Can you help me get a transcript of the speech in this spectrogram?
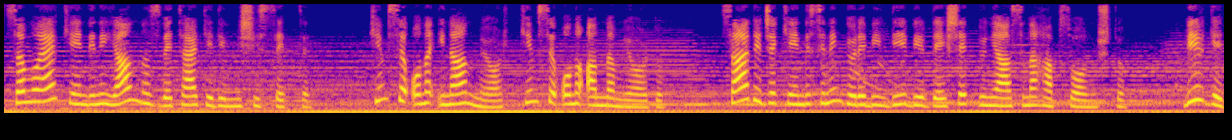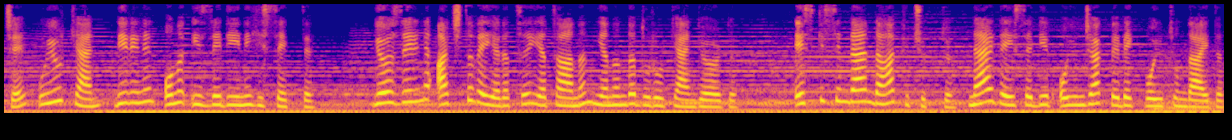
Samuel kendini yalnız ve terk edilmiş hissetti. Kimse ona inanmıyor, kimse onu anlamıyordu. Sadece kendisinin görebildiği bir dehşet dünyasına hapsolmuştu. Bir gece, uyurken, birinin onu izlediğini hissetti. Gözlerini açtı ve yaratığı yatağının yanında dururken gördü. Eskisinden daha küçüktü, neredeyse bir oyuncak bebek boyutundaydı.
